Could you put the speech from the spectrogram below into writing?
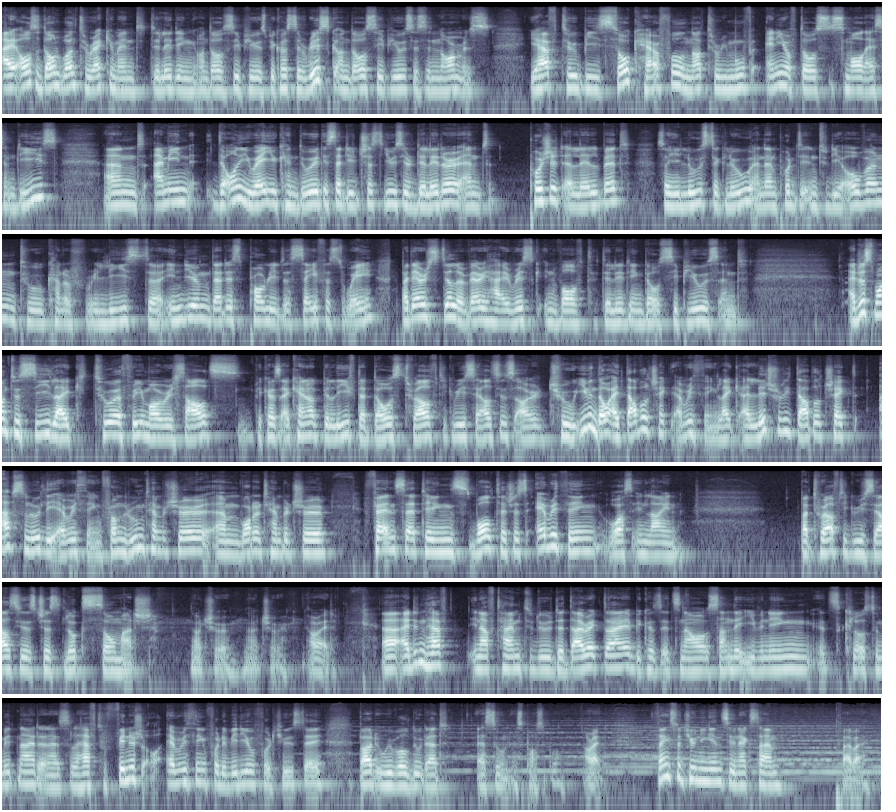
I also don't want to recommend delidding on those CPUs because the risk on those CPUs is enormous. You have to be so careful not to remove any of those small SMDs. And I mean, the only way you can do it is that you just use your delidder and push it a little bit so you lose the glue and then put it into the oven to kind of release the indium. That is probably the safest way, but there is still a very high risk involved delidding those CPUs and I just want to see like two or three more results because I cannot believe that those 12 degrees Celsius are true. Even though I double checked everything, like I literally double checked absolutely everything from room temperature, um, water temperature, fan settings, voltages, everything was in line. But 12 degrees Celsius just looks so much. Not sure, not sure. All right. Uh, I didn't have enough time to do the direct die because it's now Sunday evening, it's close to midnight and I still have to finish everything for the video for Tuesday, but we will do that as soon as possible. All right. Thanks for tuning in. See you next time. Bye bye.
